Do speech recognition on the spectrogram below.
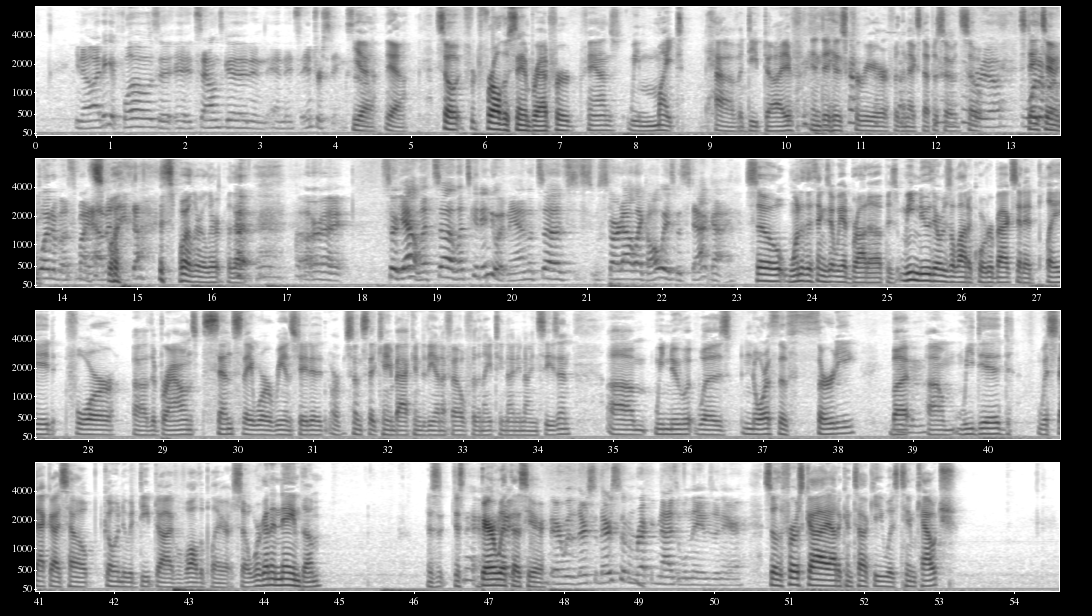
you know i think it flows it, it sounds good and and it's interesting so. yeah yeah so for, for all the Sam Bradford fans, we might have a deep dive into his career for the next episode. So yeah. stay one tuned. Of, one of us might have Spo- a deep dive. Spoiler alert for that. all right. So yeah, let's uh, let's get into it, man. Let's uh, start out like always with stat guy. So one of the things that we had brought up is we knew there was a lot of quarterbacks that had played for uh, the Browns since they were reinstated or since they came back into the NFL for the 1999 season. Um, we knew it was north of 30, but mm-hmm. um, we did, with Stat Guy's help, go into a deep dive of all the players. So we're going to name them. Just bear with us here. Bear with, there's, there's some recognizable names in here. So the first guy out of Kentucky was Tim Couch.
